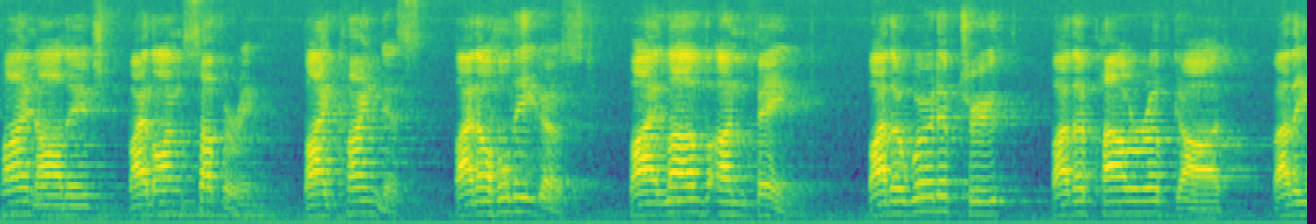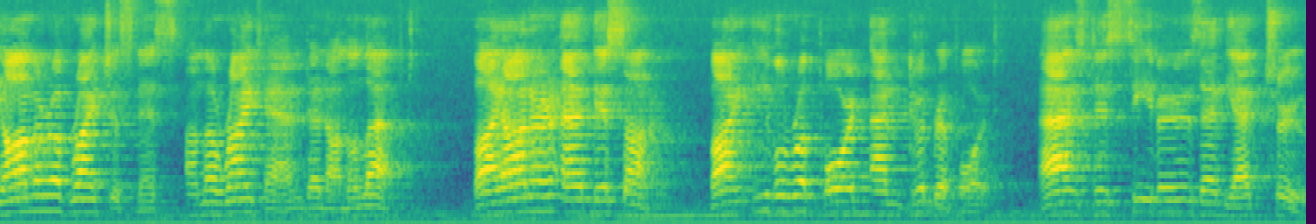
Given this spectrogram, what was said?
by knowledge, by long suffering, by kindness, by the Holy Ghost, by love unfeigned, by the word of truth, by the power of God, by the armor of righteousness on the right hand and on the left, by honor and dishonor, by evil report and good report, as deceivers and yet true,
